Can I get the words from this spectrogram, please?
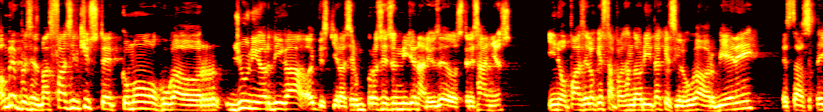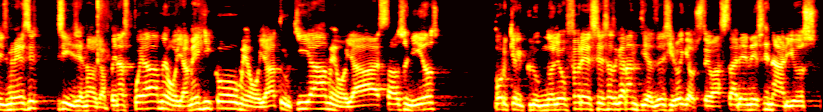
hombre, pues es más fácil que usted como jugador junior diga, hoy pues quiero hacer un proceso en millonarios de dos, tres años y no pase lo que está pasando ahorita, que si el jugador viene, está seis meses y dice, no, yo apenas pueda, me voy a México, me voy a Turquía, me voy a Estados Unidos, porque el club no le ofrece esas garantías de decir, oiga, usted va a estar en escenarios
